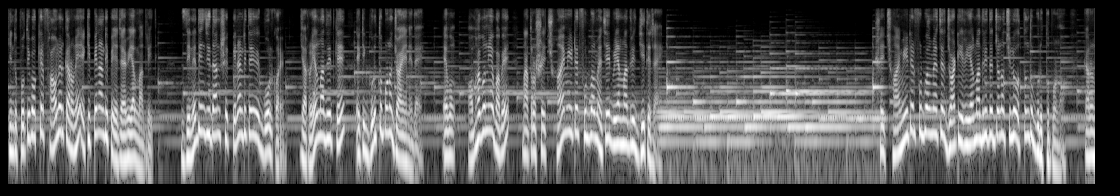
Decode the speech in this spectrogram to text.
কিন্তু প্রতিপক্ষের ফাউলের কারণে একটি পেনাল্টি পেয়ে যায় রিয়াল মাদ্রিদ। জিনেদিন জিদান সেই পেনাল্টি থেকে গোল করেন। যা রিয়াল মাদ্রিদকে একটি গুরুত্বপূর্ণ জয় এনে দেয় এবং অভাবনীয়ভাবে মাত্র সেই ছয় মিনিটের ফুটবল ম্যাচে রিয়াল মাদ্রিদ জিতে যায়। সেই ছয় মিনিটের ফুটবল ম্যাচের জয়টি রিয়াল মাদ্রিদের জন্য ছিল অত্যন্ত গুরুত্বপূর্ণ, কারণ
